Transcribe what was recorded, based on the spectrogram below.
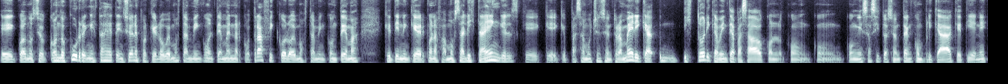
eh, cuando, se, cuando ocurren estas detenciones, porque lo vemos también con el tema del narcotráfico, lo vemos también con temas que tienen que ver con la famosa lista Engels, que, que, pasa mucho en Centroamérica, mm, históricamente ha pasado con, con, con, con, esa situación tan complicada que tiene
